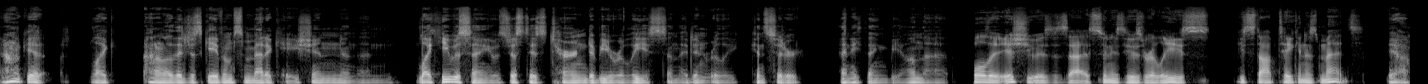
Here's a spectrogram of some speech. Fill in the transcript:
I don't get like I don't know, they just gave him some medication and then like he was saying, it was just his turn to be released and they didn't really consider anything beyond that. Well, the issue is, is that as soon as he was released, he stopped taking his meds. Yeah.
